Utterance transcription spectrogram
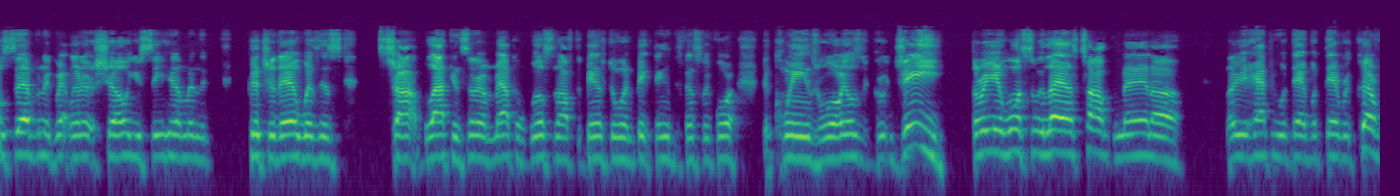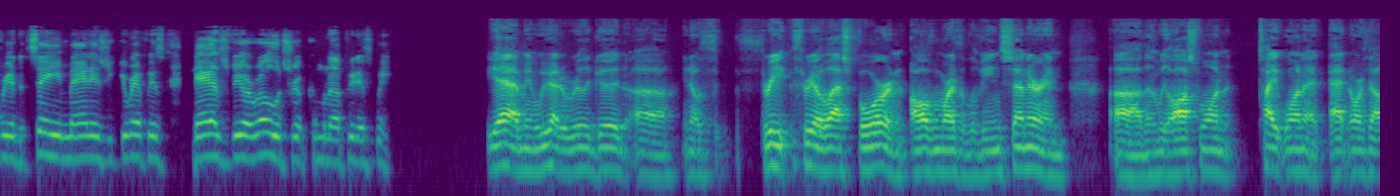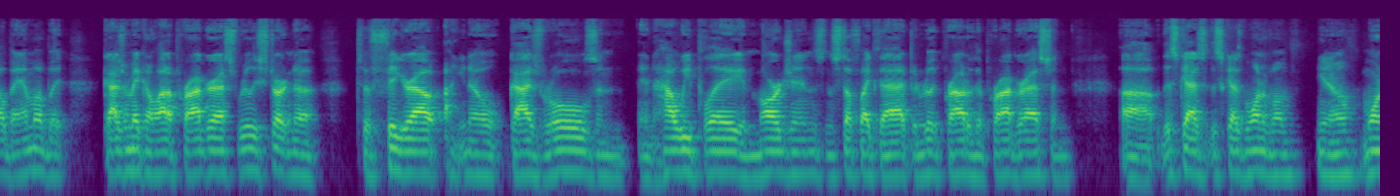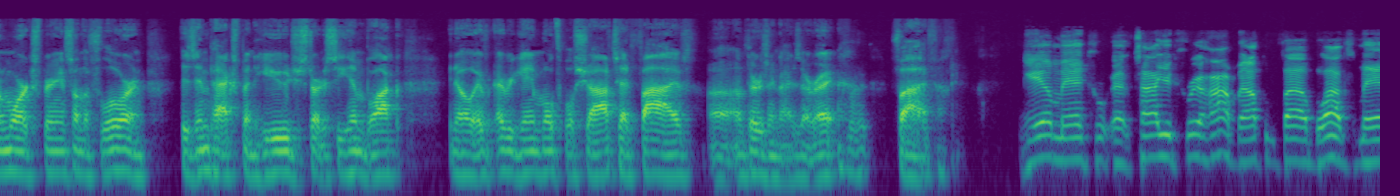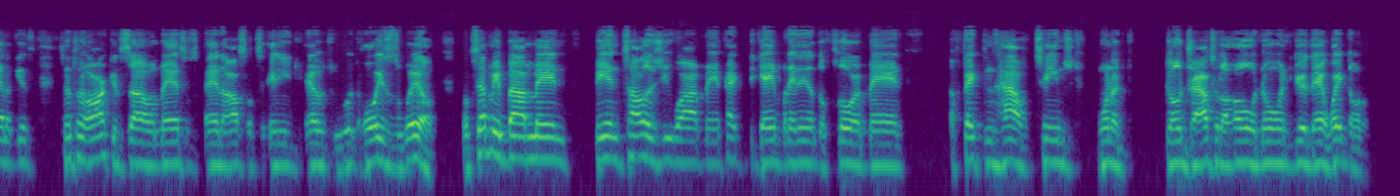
Seven the Grant Leonard Show. You see him in the picture there with his shot blocking center Malcolm Wilson off the bench doing big things defensively for the Queens Royals. G, three and one since we last talked, man. Uh, are you happy with that with that recovery of the team, man, as you get ready for this Nashville road trip coming up here this week? Yeah, I mean, we had a really good, uh, you know, th- three three of the last four, and all of them were at the Levine Center, and uh, then we lost one tight one at, at North Alabama, but guys are making a lot of progress, really starting to to figure out, you know, guys' roles and and how we play and margins and stuff like that. Been really proud of the progress, and uh, this guy's this guy's one of them. You know, more and more experience on the floor, and his impact's been huge. Start to see him block, you know, every, every game multiple shots. Had five uh, on Thursday night. Is that right? Right. Five. Yeah, man. Uh, tie your career high, Malcolm. Five blocks, man, against Central Arkansas, man, and also to any with Hoyes as well. Well, tell me about man being tall as you are, man, impacting the game the end of the floor, man, affecting how teams want to go drive to the hole, knowing you're there waiting on them.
